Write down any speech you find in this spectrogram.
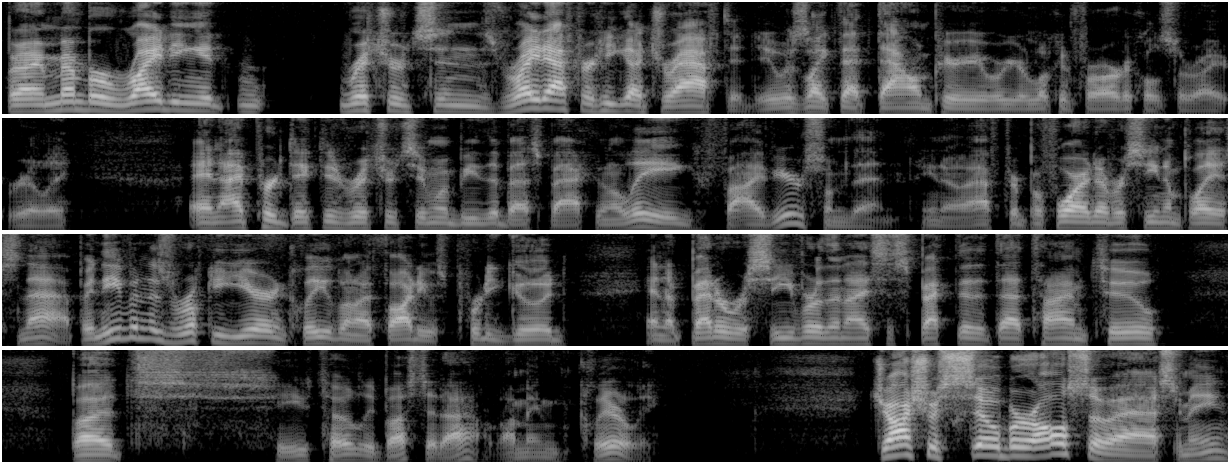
But I remember writing it Richardson's right after he got drafted. It was like that down period where you're looking for articles to write, really. And I predicted Richardson would be the best back in the league five years from then. You know, after before I'd ever seen him play a snap. And even his rookie year in Cleveland, I thought he was pretty good and a better receiver than I suspected at that time too. But he totally busted out. I mean, clearly. Joshua Silber also asked me,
